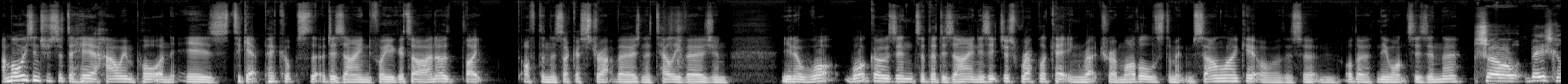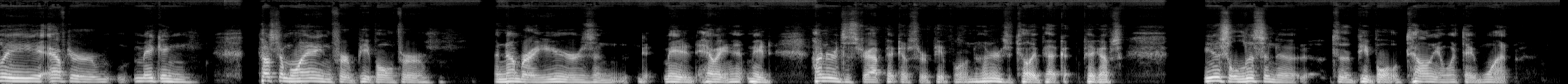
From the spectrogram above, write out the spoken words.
I'm always interested to hear how important it is to get pickups that are designed for your guitar. I know, like, often there's like a Strat version, a Tele version. You know, what what goes into the design? Is it just replicating retro models to make them sound like it, or are there certain other nuances in there? So basically, after making custom whining for people for a number of years and made having made hundreds of Strat pickups for people and hundreds of tele pick, pickups, you just listen to to the people telling you what they want,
